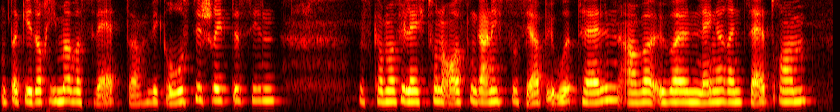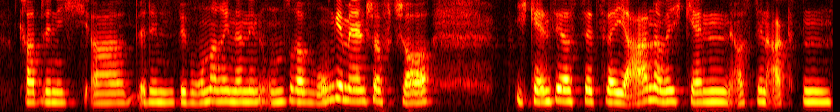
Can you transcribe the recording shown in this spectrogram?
Und da geht auch immer was weiter. Wie groß die Schritte sind, das kann man vielleicht von außen gar nicht so sehr beurteilen, aber über einen längeren Zeitraum, gerade wenn ich äh, bei den Bewohnerinnen in unserer Wohngemeinschaft schaue, ich kenne sie erst seit zwei Jahren, aber ich kenne aus den Akten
